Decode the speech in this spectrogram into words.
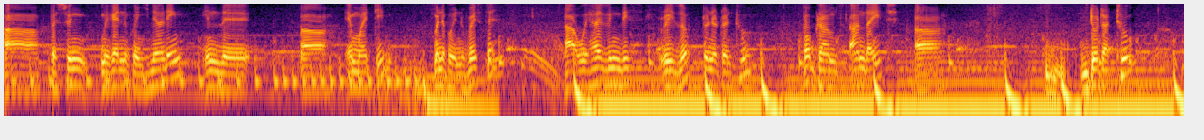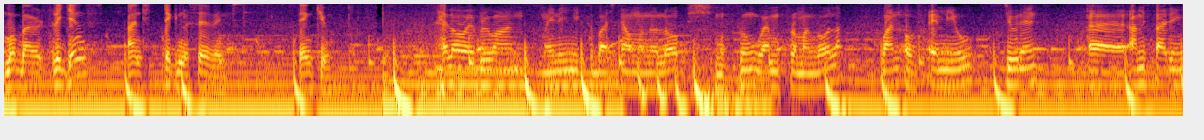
uh, pursuing mechanical engineering in the uh, MIT, Manipur University. Uh, we're having this RESO 2022 programs under it, uh, Dota 2, Mobile Legends, and Techno 7. Thank you. Hello everyone, my name is Sebastian Manolopsh Musungu. I'm from Angola, one of MU student. Uh, I'm studying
